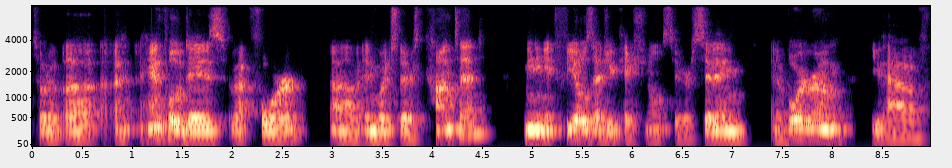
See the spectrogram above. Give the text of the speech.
sort of a, a handful of days, about four, um, in which there's content, meaning it feels educational. So you're sitting in a boardroom, you have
